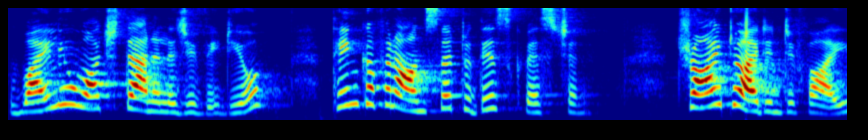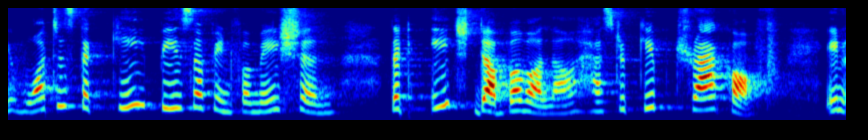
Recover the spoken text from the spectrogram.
while you watch the analogy video, think of an answer to this question. Try to identify what is the key piece of information that each dabbawala has to keep track of in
